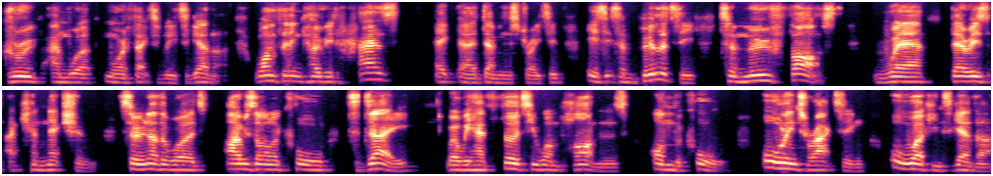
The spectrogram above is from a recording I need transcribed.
group and work more effectively together. One thing COVID has uh, demonstrated is its ability to move fast where there is a connection. So, in other words, I was on a call today where we had 31 partners on the call, all interacting, all working together,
